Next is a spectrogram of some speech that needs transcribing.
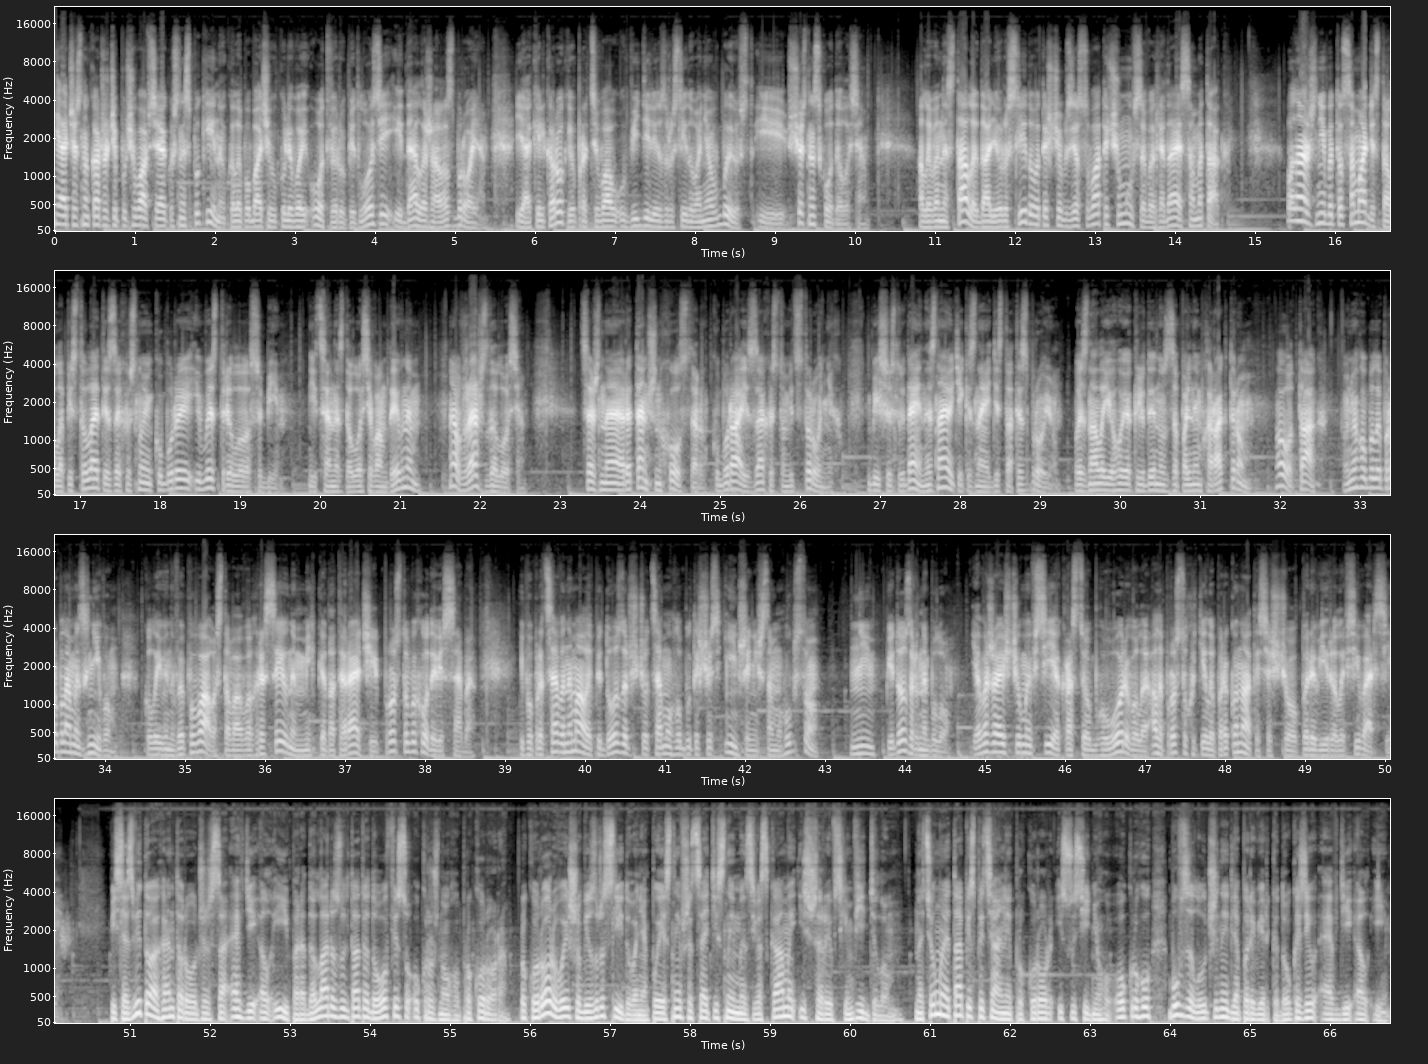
Я, чесно кажучи, почувався якось неспокійно, коли побачив кульовий отвір у підлозі і де лежала зброя. Я кілька років працював у відділі з розслідування вбивств, і щось не сходилося. Але ви не стали далі розслідувати, щоб з'ясувати, чому все виглядає саме так. Вона ж нібито сама дістала пістолет із захисної кобури і вистрілила собі. І це не здалося вам дивним? А вже ж здалося. Це ж не retention holster, кобура із захистом від сторонніх. Більшість людей не знають, як із неї дістати зброю. Ви знали його як людину з запальним характером? О, так. У нього були проблеми з гнівом. Коли він випивав, ставав агресивним, міг кидати речі, просто виходив із себе. І попри це ви не мали підозр, що це могло бути щось інше, ніж самогубство? Ні, підозр не було. Я вважаю, що ми всі якраз це обговорювали, але просто хотіли переконатися, що перевірили всі версії. Після звіту агента Роджерса FDLE передала результати до офісу окружного прокурора. Прокурор вийшов із розслідування, пояснивши це тісними зв'язками із шерифським відділом. На цьому етапі спеціальний прокурор із сусіднього округу був залучений для перевірки доказів FDLE.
